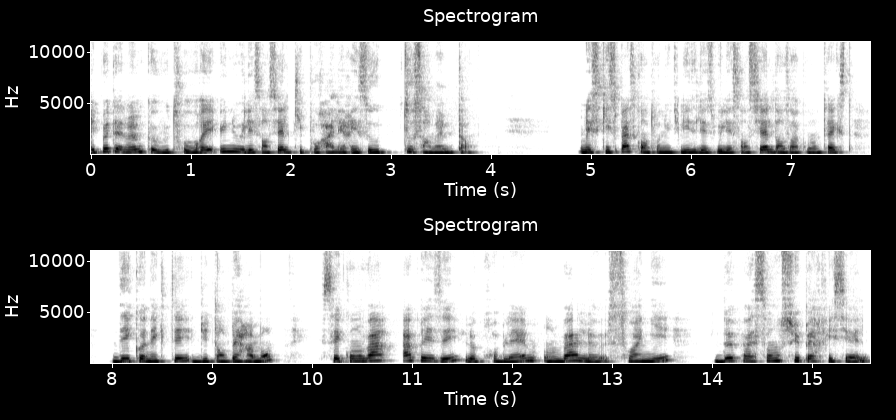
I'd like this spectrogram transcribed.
et peut-être même que vous trouverez une huile essentielle qui pourra les résoudre tous en même temps. Mais ce qui se passe quand on utilise les huiles essentielles dans un contexte déconnecté du tempérament, c'est qu'on va apaiser le problème, on va le soigner de façon superficielle.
